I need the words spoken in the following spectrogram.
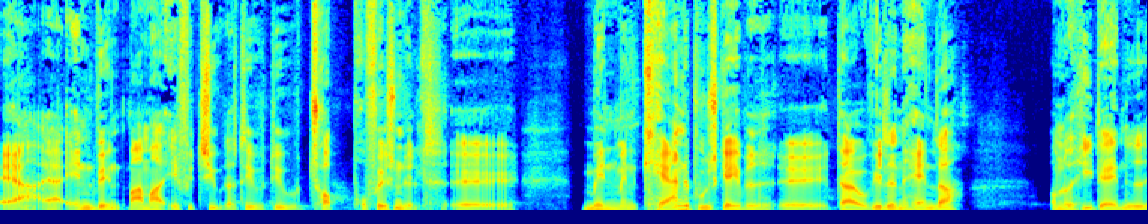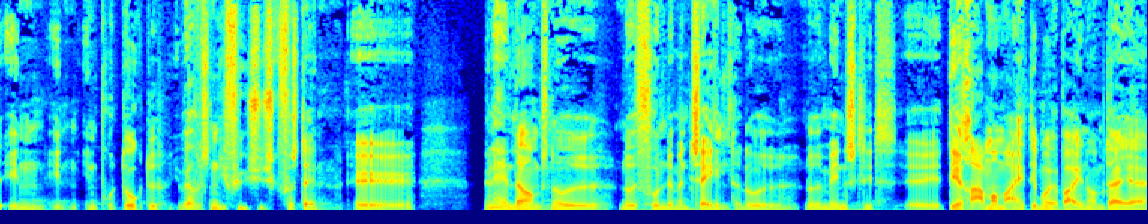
er, er anvendt meget, meget effektivt. Altså, det, er jo, det er jo top professionelt. Øh, men, men kernebudskabet, øh, der jo virkelig handler om noget helt andet end, end, end produktet, i hvert fald sådan i fysisk forstand. Øh, men handler om sådan noget, noget fundamentalt og noget, noget menneskeligt. Øh, det rammer mig, det må jeg bare indrømme. Der er jeg,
